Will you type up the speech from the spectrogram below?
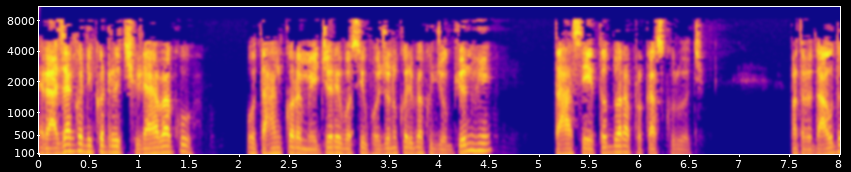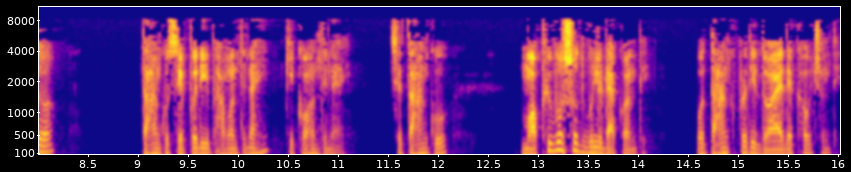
ରାଜାଙ୍କ ନିକଟରେ ଛିଡ଼ା ହେବାକୁ ଓ ତାହାଙ୍କର ମେଜରେ ବସି ଭୋଜନ କରିବାକୁ ଯୋଗ୍ୟ ନୁହେଁ ତାହା ସେ ଏତଦ୍ୱାରା ପ୍ରକାଶ କରୁଅଛି। ମାତ୍ର ଦାଉଦ ତାହାଙ୍କୁ ସେପରି ଭାବନ୍ତି ନାହିଁ କି କହନ୍ତି ନାହିଁ। ସେ ତାହାଙ୍କୁ ମଫିବସତ ବୋଲି ଡାକନ୍ତି ଓ ତାହାଙ୍କ ପ୍ରତି ଦୟା ଦେଖାଉଛନ୍ତି।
